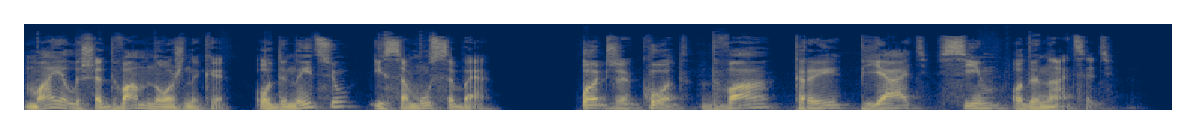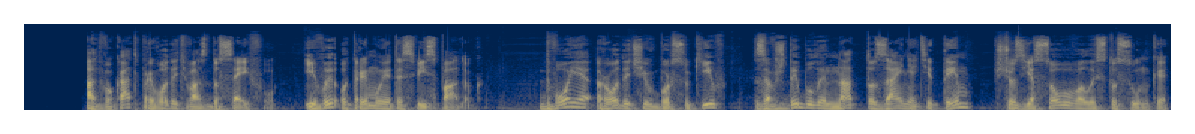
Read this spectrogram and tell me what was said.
має лише два множники одиницю і саму себе. Отже, код 2, 3, 5, 7, 11. Адвокат приводить вас до сейфу, і ви отримуєте свій спадок. Двоє родичів борсуків завжди були надто зайняті тим, що з'ясовували стосунки,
